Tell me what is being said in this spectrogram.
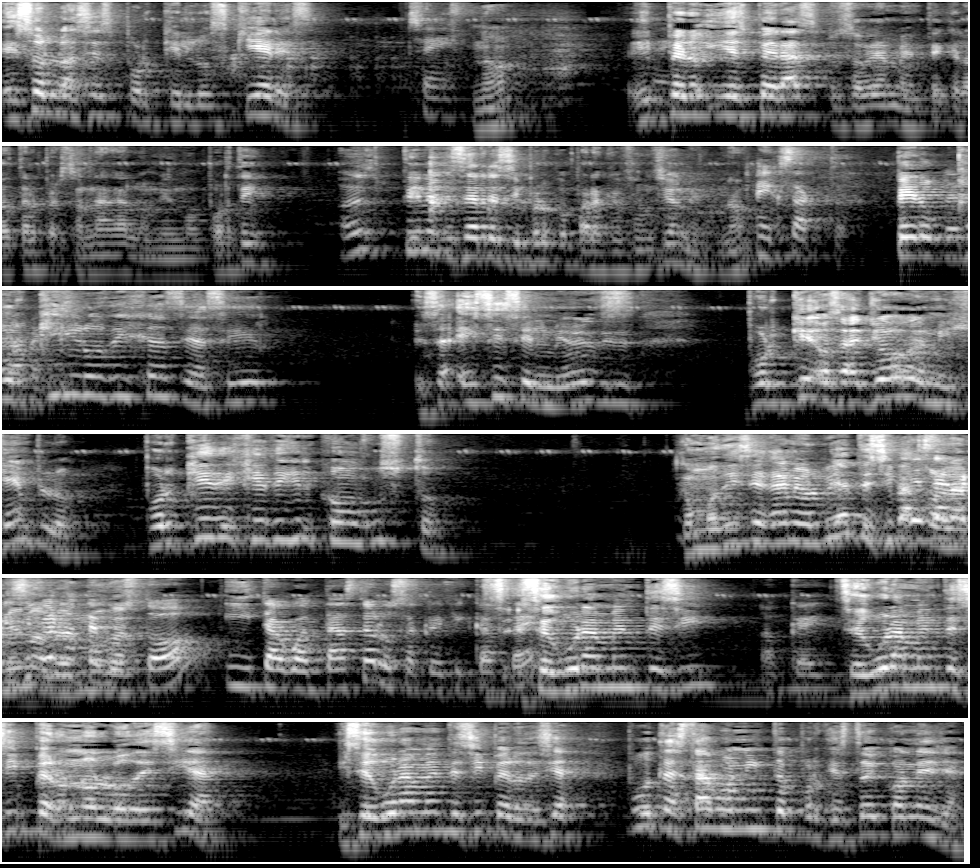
eso lo haces porque los quieres. Sí. ¿no? Y, Sí. pero, y esperas, pues obviamente, que la otra persona haga lo mismo por ti. Entonces, tiene que ser recíproco para que funcione, ¿no? Exacto. Pero, ¿por qué lo dejas de hacer? O sea, ese es el mío. Dices, ¿por qué? O sea, yo, en mi ejemplo, ¿por qué dejé de ir con gusto? Como dice Jaime, olvídate si va ¿Desde con la misma no te gustó y te aguantaste o lo sacrificaste? Se- Seguramente sí. Ok. Seguramente sí, pero no lo decía. Y seguramente sí, pero decía, puta, está bonito porque estoy con ella.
